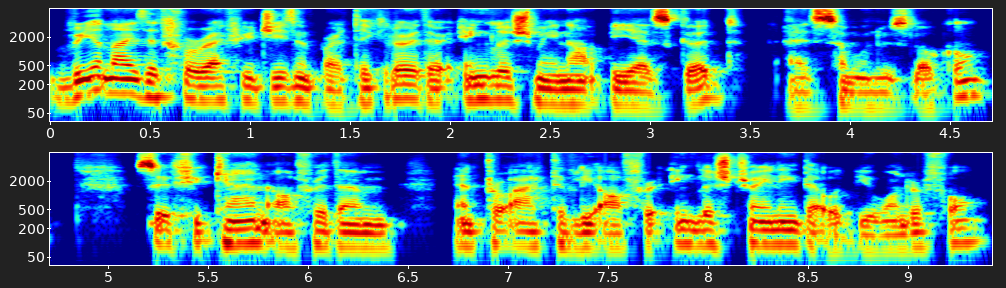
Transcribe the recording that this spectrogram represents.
Realize that for refugees in particular, their English may not be as good as someone who's local. So if you can offer them and proactively offer English training, that would be wonderful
